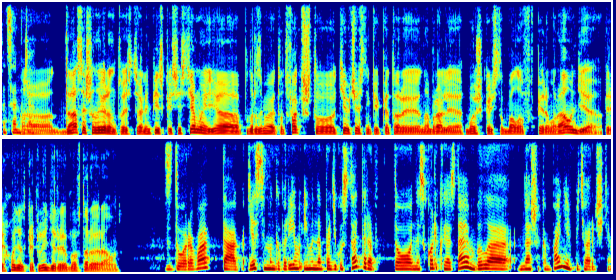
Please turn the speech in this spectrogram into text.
Оценки. А, да, совершенно верно. То есть олимпийской системы я подразумеваю тот факт, что те участники, которые набрали большее количество баллов в первом раунде, переходят как лидеры во второй раунд. Здорово. Так, если мы говорим именно про дегустаторов, то, насколько я знаю, было в нашей компании в пятерочке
